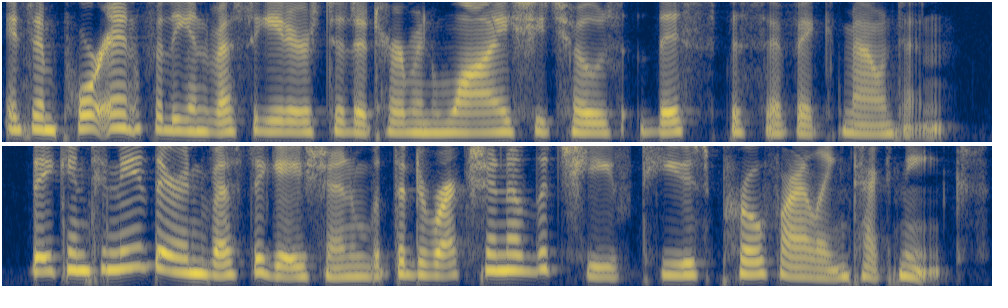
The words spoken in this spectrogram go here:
it's important for the investigators to determine why she chose this specific mountain. They continued their investigation with the direction of the chief to use profiling techniques,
